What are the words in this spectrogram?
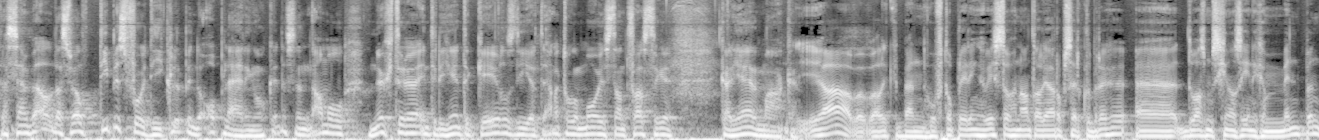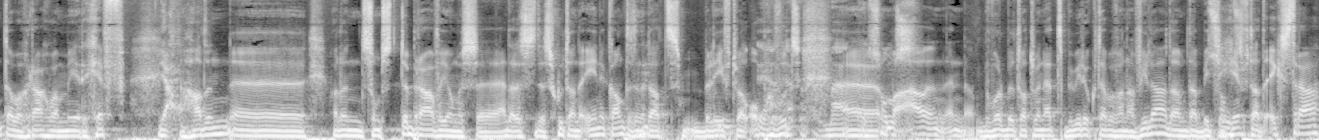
Dat, zijn wel, dat is wel types voor die club in de opleiding ook. Hè. Dat zijn allemaal nuchtere, intelligente kerels die uiteindelijk toch een mooie, standvastige carrière maken. Ja, wel, ik ben hoofdopleiding geweest toch een aantal jaar op Cercle Brugge. Eh, dat was misschien als enige minpunt dat we graag wat meer gef Ja. hadden. Eh, we hadden soms te brave jongens. eh, en dat is, dat is goed aan de ene kant. Dat is inderdaad beleefd wel opgevoed. ja, maar soms- en, en bijvoorbeeld wat we net bewierookt hebben van Avila, dat, dat beetje Soms- gif, dat extra,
